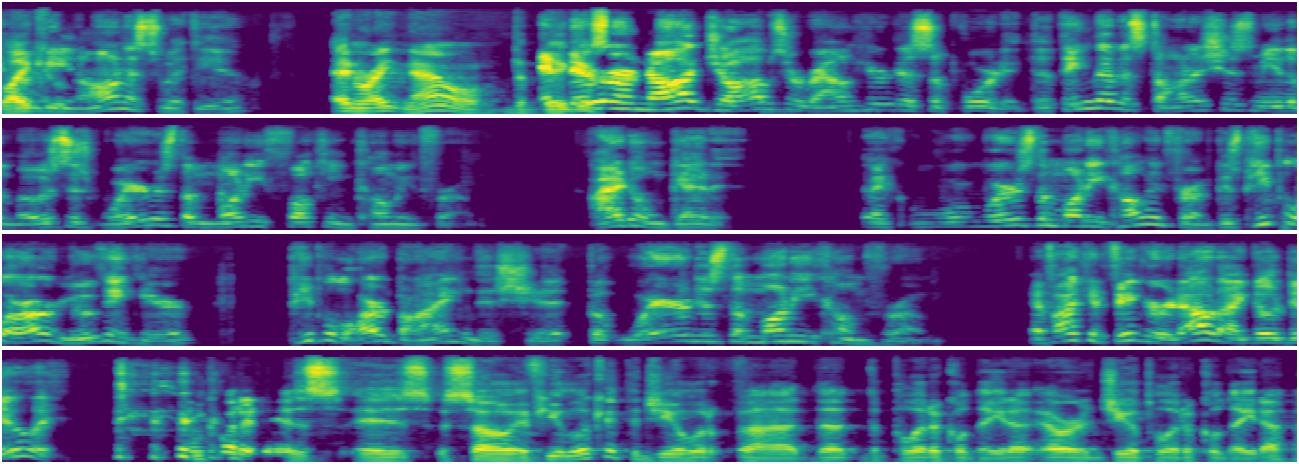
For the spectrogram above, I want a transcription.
If Like- I'm being honest with you, and right now the biggest and there are not jobs around here to support it. The thing that astonishes me the most is where is the money fucking coming from? I don't get it. Like, wh- where's the money coming from? Because people are moving here, people are buying this shit, but where does the money come from? If I could figure it out, I go do it. I think what it is is so if you look at the geo uh, the the political data or geopolitical data,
